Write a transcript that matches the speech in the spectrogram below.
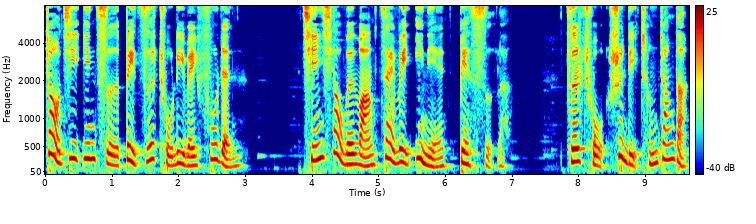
赵姬因此被子楚立为夫人。秦孝文王在位一年便死了，子楚顺理成章的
